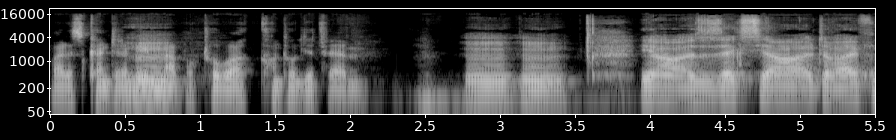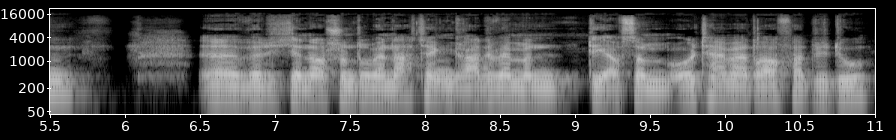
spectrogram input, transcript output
weil es könnte dann mhm. eben ab Oktober kontrolliert werden. Mhm. Ja, also sechs Jahre alte Reifen äh, würde ich dann auch schon drüber nachdenken, gerade wenn man die auf so einem Oldtimer drauf hat wie du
